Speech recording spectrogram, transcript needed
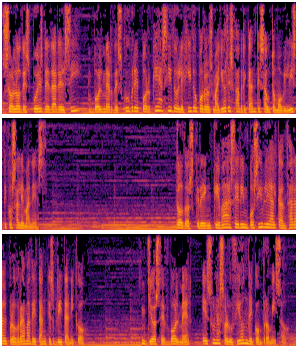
Solo después de dar el sí, Vollmer descubre por qué ha sido elegido por los mayores fabricantes automovilísticos alemanes. Todos creen que va a ser imposible alcanzar al programa de tanques británico. Joseph Vollmer es una solución de compromiso.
